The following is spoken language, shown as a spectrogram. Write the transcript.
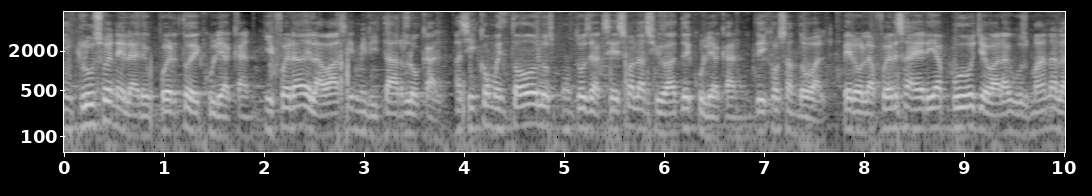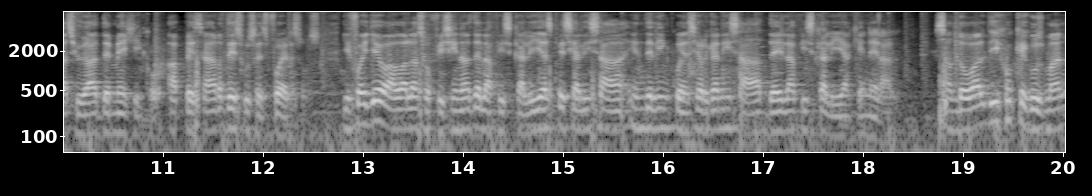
incluso en el aeropuerto de Culiacán y fuera de la base militar local, así como en todos los puntos de acceso a la ciudad de Culiacán, dijo Sandoval. Pero la Fuerza Aérea pudo llevar a Guzmán a la Ciudad de México, a pesar de sus esfuerzos, y fue llevado a las oficinas de la Fiscalía Especializada en Delincuencia Organizada de la Fiscalía General. Sandoval dijo que Guzmán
